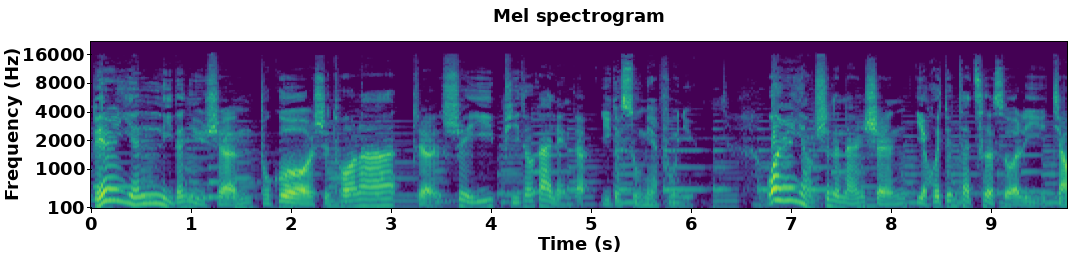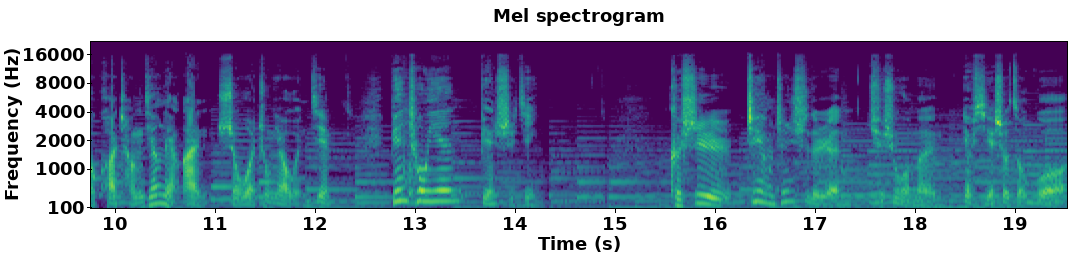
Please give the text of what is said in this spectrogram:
别人眼里的女神，不过是拖拉着睡衣、皮头盖脸的一个素面妇女；万人仰视的男神，也会蹲在厕所里，脚跨长江两岸，手握重要文件，边抽烟边使劲。可是，这样真实的人，却是我们要携手走过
